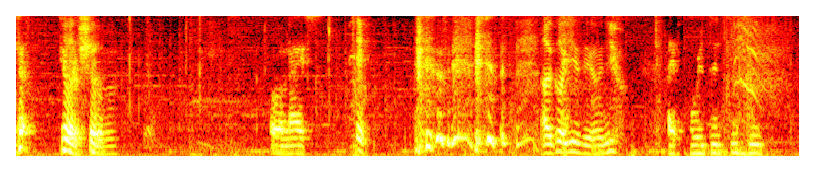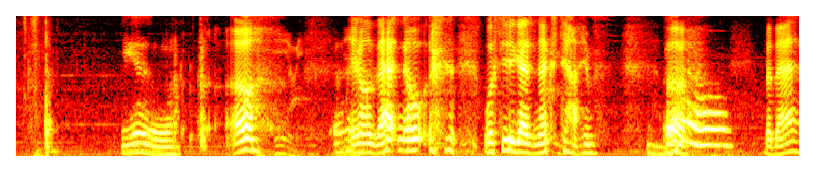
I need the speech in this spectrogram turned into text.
You're like, shut up. Uh-huh. Oh, nice. Hey. I'll go easy on you. I pointed to you. You. Oh, and on that note, we'll see you guys next time. Bye. Bye bye.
